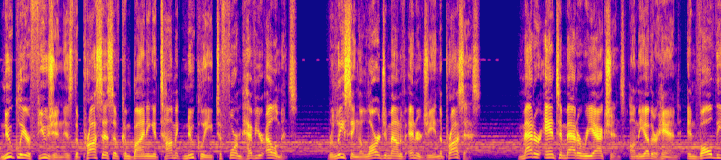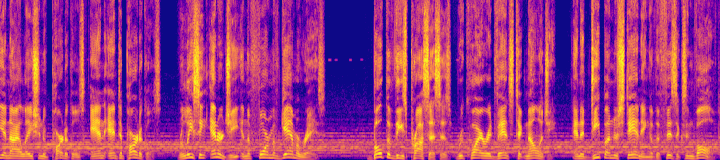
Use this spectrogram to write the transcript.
Nuclear fusion is the process of combining atomic nuclei to form heavier elements, releasing a large amount of energy in the process. Matter-antimatter reactions, on the other hand, involve the annihilation of particles and antiparticles, releasing energy in the form of gamma rays. Both of these processes require advanced technology and a deep understanding of the physics involved.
